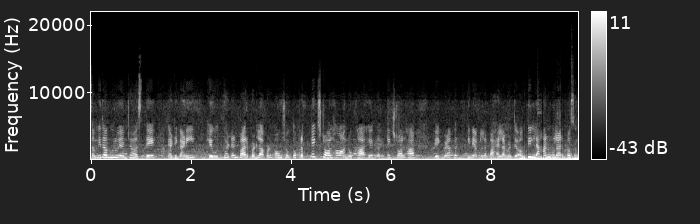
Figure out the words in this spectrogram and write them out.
समिधा गुरु यांच्या हस्ते या ठिकाणी हे उद्घाटन पार पडलं. आपण पाहू शकतो प्रत्येक स्टॉल हा अनोखा आहे. प्रत्येक स्टॉल हा वेगवेगळ्या पद्धतीने आपल्याला पाहायला मिळतो अगदी लहान मुलांपासून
